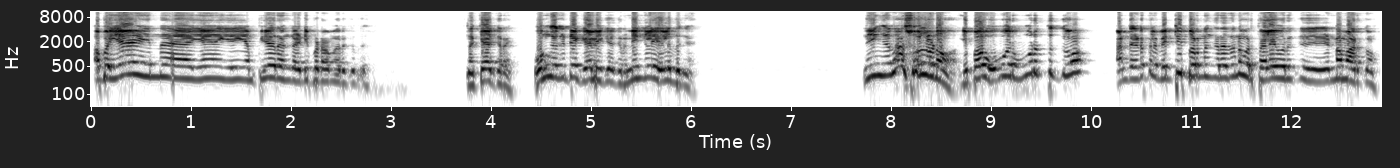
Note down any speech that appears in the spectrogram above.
அப்ப ஏன் என்ன ஏன் என் பேர் அங்க அடிப்படாமல் இருக்குது? நான் கேட்குறேன் உங்ககிட்டே கேள்வி கேட்குறேன் நீங்களே எழுதுங்க. நீங்க தான் சொல்லணும். இப்போ ஒவ்வொரு ஊரத்துக்கும் அந்த இடத்துல வெற்றி பெறணுங்கிறதுன்னு ஒரு தலைவருக்கு எண்ணமா இருக்கும்.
